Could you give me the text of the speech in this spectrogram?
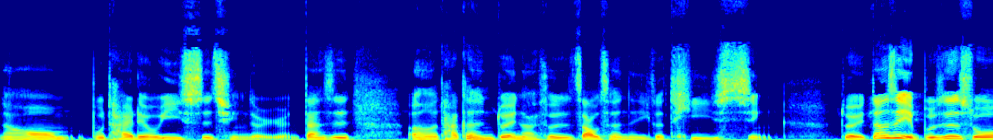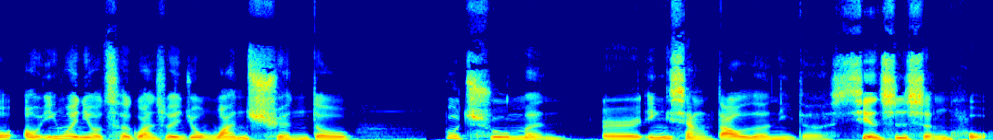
然后不太留意事情的人，但是呃，他可能对你来说是造成的一个提醒，对。但是也不是说哦，因为你有车关，所以你就完全都不出门。而影响到了你的现实生活，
